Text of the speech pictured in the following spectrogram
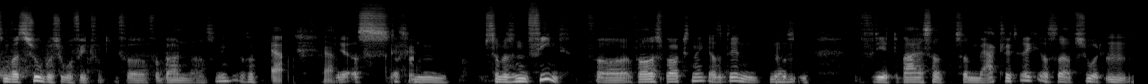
som var super, super fedt for, for, for børnene også. Ikke? Altså, Ja, ja. ja og, Det er fedt. som, som er sådan fint for, for os voksne. Ikke? Altså, det er en- noget, Mhm. som, fordi det bare er så, så mærkeligt ikke? og så absurd, Mm.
